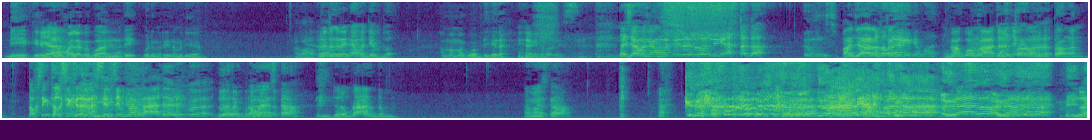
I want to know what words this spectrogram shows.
dikirim Iya. dulu file ke gua Iya. nanti gue dengerin sama dia. Apa apa? lu dengerinnya sama dia berdua Sama mama gua bertiga dah. Nah, siapa nih yang mau cerita dulu nih? Astaga. Um, Pajar atau tadi enggak gua enggak ada nih tangan, gua. tangan. Toxic toxic relationship gua enggak ada ini gua Lu jarang sama yang berantem. sekarang? Jarang berantem. Sama yang sekarang? Hah? Enggak, lu enggak, enggak. Enggak,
